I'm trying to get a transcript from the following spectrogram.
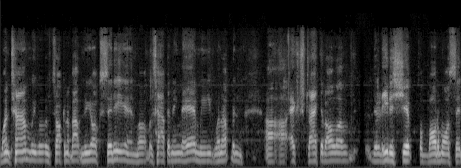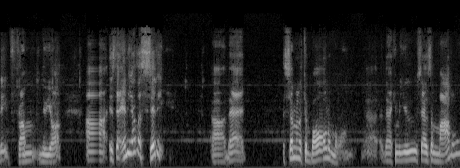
one time we were talking about New York City and what was happening there, and we went up and uh, uh extracted all of the leadership for Baltimore City from New York. Uh, is there any other city uh, that similar to Baltimore uh, that can be used as a model?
